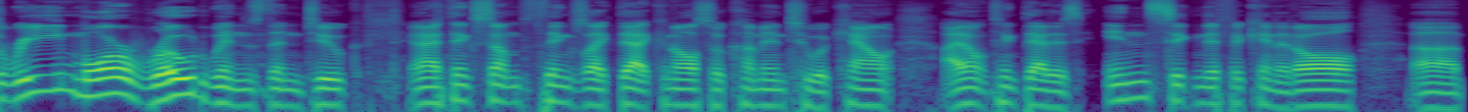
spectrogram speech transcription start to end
three more road wins than Duke, and I think some things like that can also come into account. I don't think that is insignificant at all. Uh,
